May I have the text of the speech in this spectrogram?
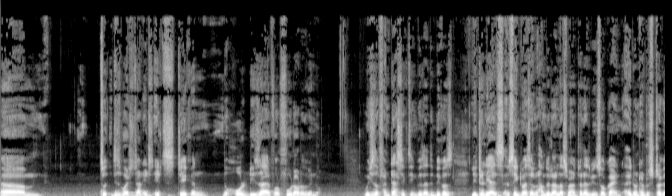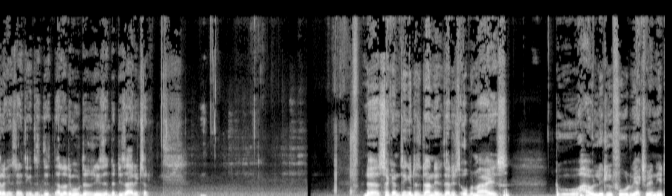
Um, so this is what it's done. It's it's taken the whole desire for food out of the window, which is a fantastic thing because because literally, I was, I was saying to myself, Alhamdulillah, Allah subhanahu wa ta'ala has been so kind. I don't have to struggle against anything. This, Allah removed the reason, the desire itself. The second thing it has done is that it's opened my eyes to how little food we actually need.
